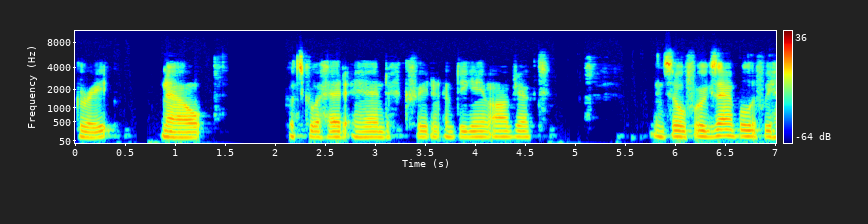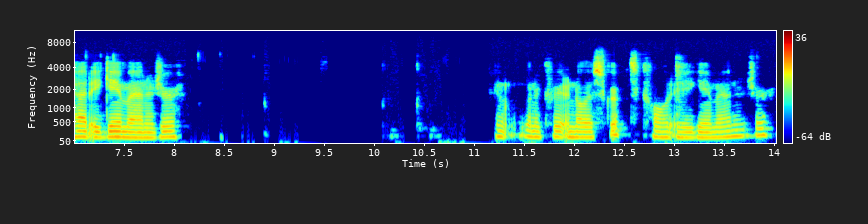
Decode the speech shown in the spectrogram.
great. Now, let's go ahead and create an empty game object. And so, for example, if we had a game manager, I'm going to create another script called a game manager.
